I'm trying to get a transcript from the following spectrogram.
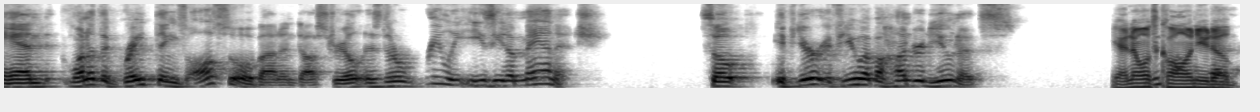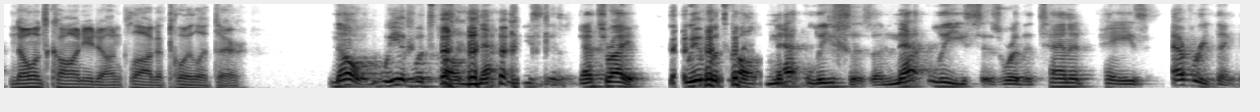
And one of the great things also about industrial is they're really easy to manage. So if you're if you have a hundred units, yeah, no one's calling you to no one's calling you to unclog a toilet there. No, we have what's called net leases. That's right. We have what's called net leases. A net lease is where the tenant pays everything.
